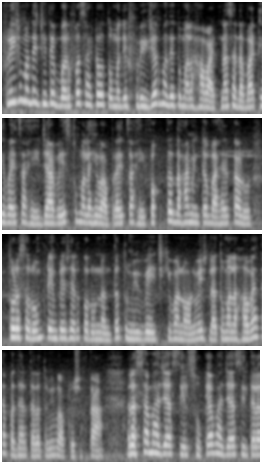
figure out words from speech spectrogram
फ्रीजमध्ये जिथे बर्फ साठवतो म्हणजे फ्रीजरमध्ये तुम्हाला हा वाटणाचा डबा ठेवायचा आहे ज्यावेळेस तुम्हाला हे वापरायचं आहे फक्त दहा मिनटं बाहेर काढून थोडंसं रूम टेम्परेचर करून नंतर तुम्ही व्हेज किंवा नॉनव्हेजला तुम्हाला हव्या त्या पदार्थाला तुम्ही वापरू शकता. रस्सा भाज्या असतील सुक्या भाज्या असतील त्याला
